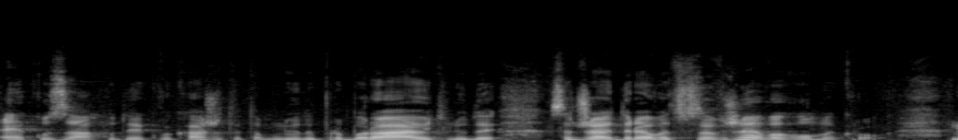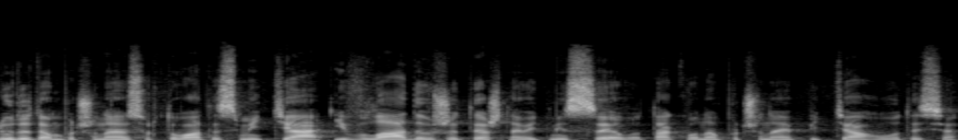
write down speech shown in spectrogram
екозаходи, як ви кажете, там люди прибирають, люди саджають дерева. Це вже вагомий крок. Люди там починають сортувати сміття. Сміття, і влада вже теж навіть місцева, так вона починає підтягуватися,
